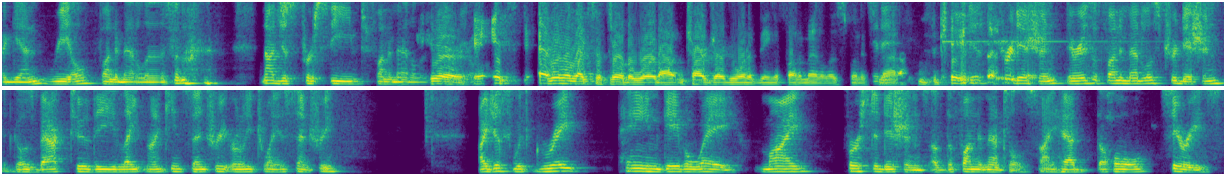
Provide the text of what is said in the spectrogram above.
again, real fundamentalism, not just perceived fundamentalism. Sure. It's everyone likes to throw the word out and charge everyone of being a fundamentalist when it's it not is, the case. It is a tradition. There is a fundamentalist tradition. It goes back to the late 19th century, early 20th century. I just, with great pain, gave away my first editions of the fundamentals. I had the whole series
